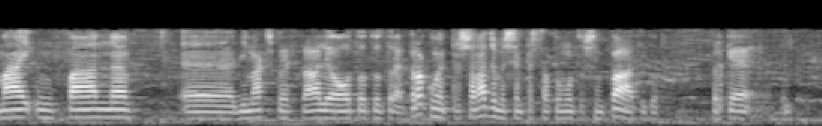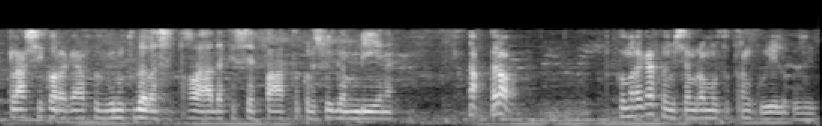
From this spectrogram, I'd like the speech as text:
mai un fan eh, di Max Pezzali o 883, però come personaggio mi è sempre stato molto simpatico, perché è il classico ragazzo venuto dalla strada che si è fatto con le sue gambine, no, però come ragazzo mi sembra molto tranquillo così,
